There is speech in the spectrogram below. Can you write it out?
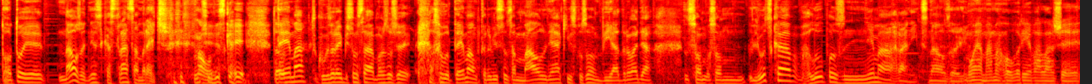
toto je naozaj dneska strácam reč. No, dneska je to... téma, ku ktorej by som sa možno, že, alebo téma, ktoré by som sa mal nejakým spôsobom vyjadrovať a som, som ľudská hlúposť nemá hranic, naozaj. Moja mama hovorievala, že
